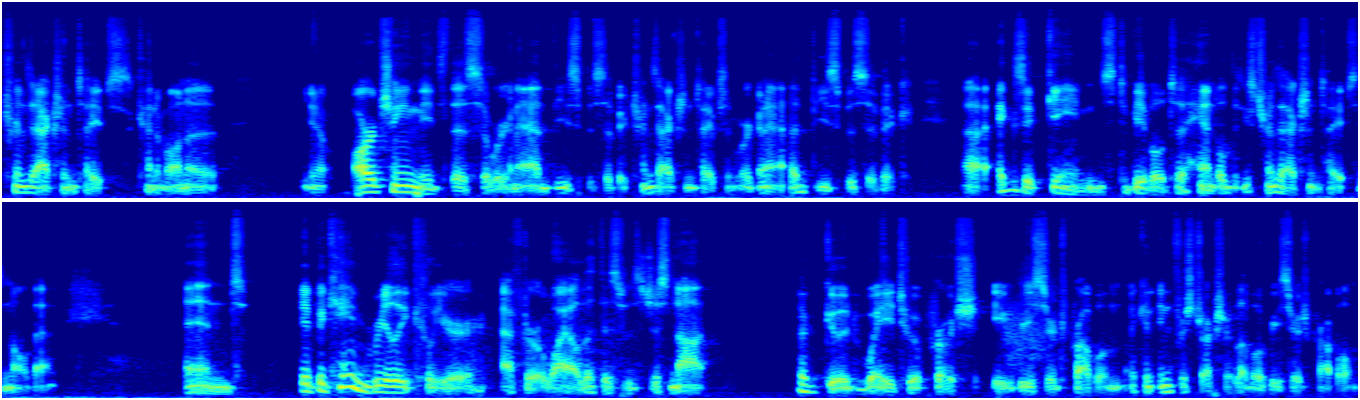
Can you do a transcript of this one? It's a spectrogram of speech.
transaction types, kind of on a you know our chain needs this so we're going to add these specific transaction types and we're going to add these specific uh, exit games to be able to handle these transaction types and all that and it became really clear after a while that this was just not a good way to approach a research problem, like an infrastructure level research problem.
